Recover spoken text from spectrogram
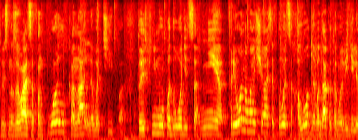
То есть называется фанкойл канального типа. То есть к нему подводится не фреоновая часть, а подводится холодная вода, которую мы видели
